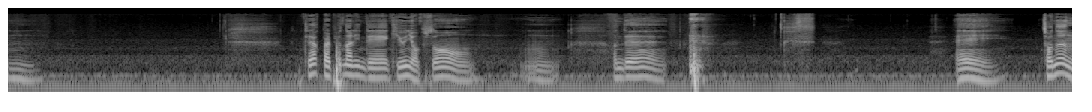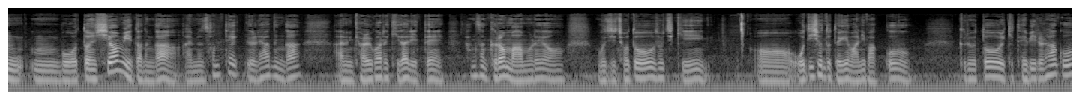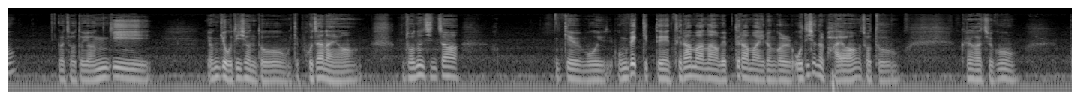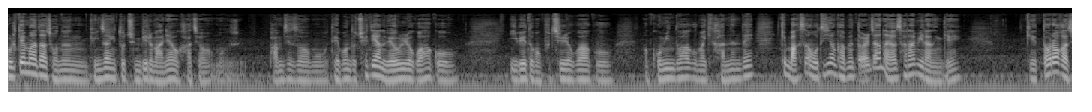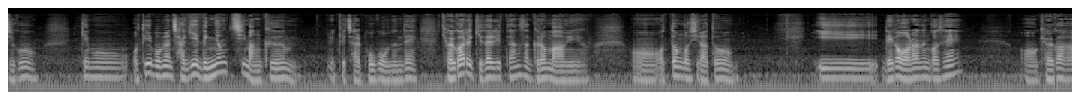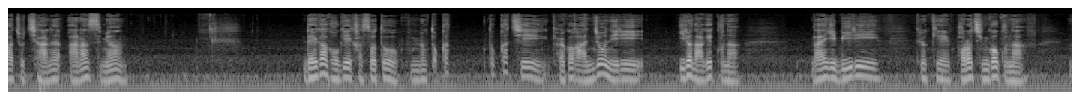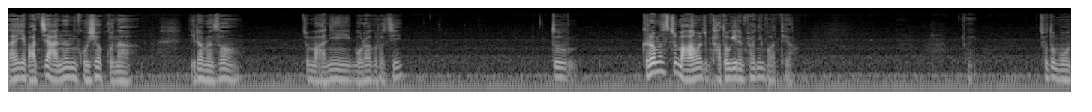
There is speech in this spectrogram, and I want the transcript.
음. 대학 발표 날인데 기운이 없어. 음. 근데 에이 저는 음, 뭐 어떤 시험이 있다든가 아니면 선택을 하든가 아니면 결과를 기다릴 때 항상 그런 마음을 해요. 뭐지 저도 솔직히 어, 오디션도 되게 많이 받고 그리고 또 이렇게 데뷔를 하고 저도 연기 연기 오디션도 이렇게 보잖아요. 저는 진짜 이렇게 뭐 공백기 때 드라마나 웹드라마 이런 걸 오디션을 봐요. 저도 그래가지고 볼 때마다 저는 굉장히 또 준비를 많이 하고 가죠. 뭐 밤새서 뭐 대본도 최대한 외우려고 하고 입에도 막 붙이려고 하고 고민도 하고 막 이렇게 갔는데 이렇게 막상 오디션 가면 떨잖아요 사람이라는 게 이렇게 떨어가지고 이게 뭐 어떻게 보면 자기의 능력치만큼 이렇게 잘 보고 오는데 결과를 기다릴 때 항상 그런 마음이에요 어, 어떤 것이라도 이 내가 원하는 것에 어, 결과가 좋지 않, 않았으면 내가 거기에 갔어도 분명 똑같 똑같이 결과가 안 좋은 일이 일어나겠구나. 나에게 미리 그렇게 벌어진 거구나. 나에게 맞지 않은 곳이었구나. 이러면서 좀 많이 뭐라 그러지? 또 그러면서 좀 마음을 좀 다독이는 편인 것 같아요. 저도 뭐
